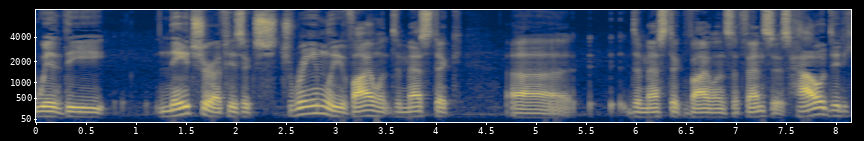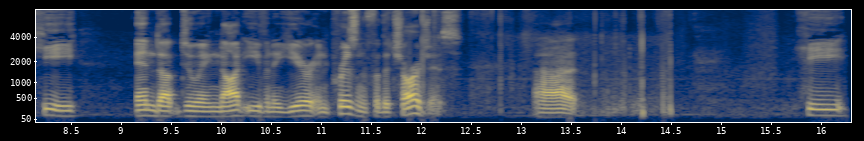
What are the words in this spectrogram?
with the nature of his extremely violent domestic uh, domestic violence offenses. How did he end up doing not even a year in prison for the charges? Uh, he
